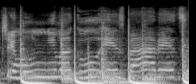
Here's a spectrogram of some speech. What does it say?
Почему не могу избавиться?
